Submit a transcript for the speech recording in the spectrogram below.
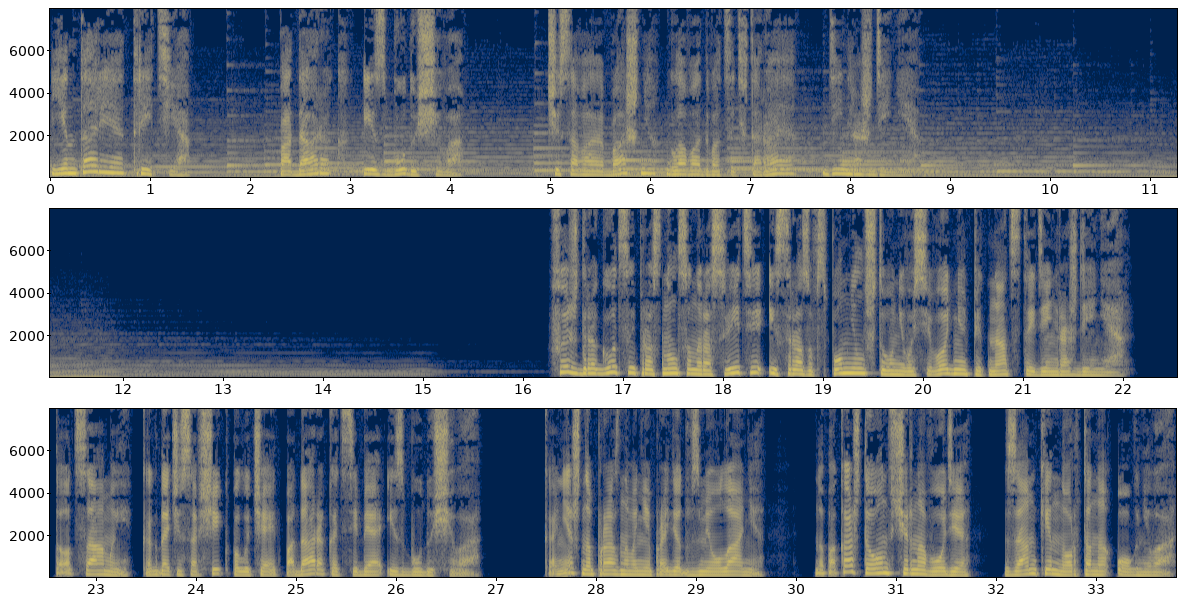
Янтария третья. Подарок из будущего. Часовая башня, глава 22, день рождения. Фэш Драгоций проснулся на рассвете и сразу вспомнил, что у него сегодня пятнадцатый день рождения. Тот самый, когда часовщик получает подарок от себя из будущего. Конечно, празднование пройдет в Змеулане — но пока что он в Черноводе, замке Нортона Огнева.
